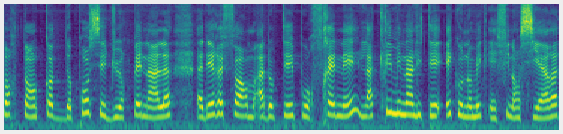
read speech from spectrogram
portant code de procédure pénale des réformes adoptées pour freiner la criminalité économique et financière.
